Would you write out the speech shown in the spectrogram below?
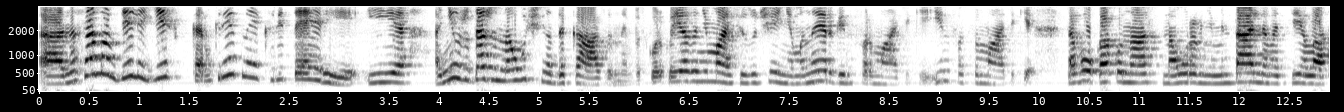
А, на самом деле есть конкретные критерии, и они уже даже научно доказаны, поскольку я занимаюсь изучением энергоинформатики, инфосоматики, того, как у нас на уровне ментального тела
